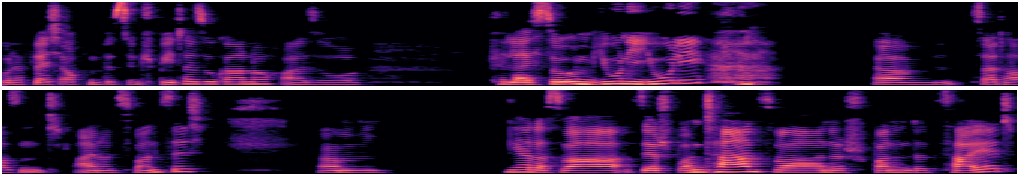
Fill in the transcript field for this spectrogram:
Oder vielleicht auch ein bisschen später sogar noch. Also vielleicht so im Juni, Juli ähm, 2021. Ähm, ja, das war sehr spontan. Es war eine spannende Zeit.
